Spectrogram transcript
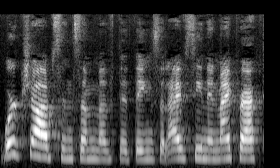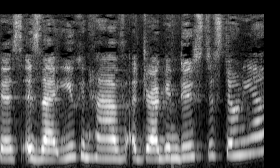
workshops and some of the things that I've seen in my practice is that you can have a drug induced dystonia.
